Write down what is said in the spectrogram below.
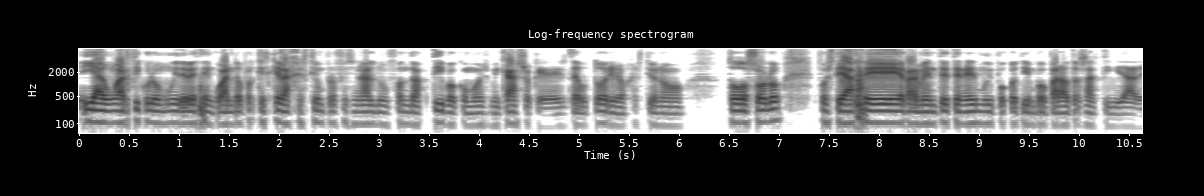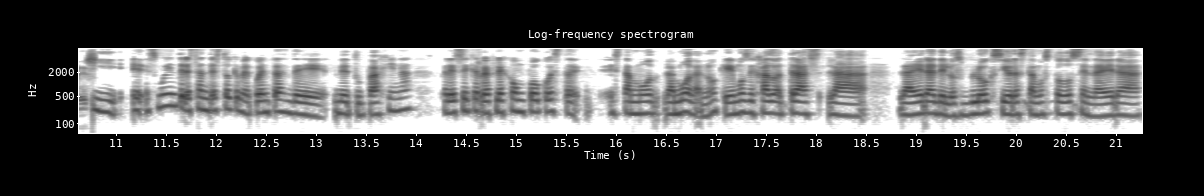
y algún artículo muy de vez en cuando porque es que la gestión profesional de un fondo activo como es mi caso que es de autor y lo gestiono todo solo, pues te hace realmente tener muy poco tiempo para otras actividades. Y es muy interesante esto que me cuentas de, tu página. Parece que refleja un poco esta, esta la moda, ¿no? Que hemos dejado atrás la era de los blogs y ahora estamos todos en la era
